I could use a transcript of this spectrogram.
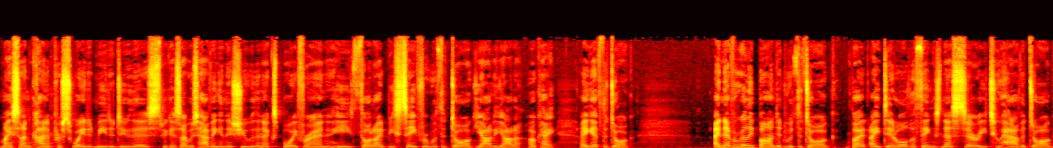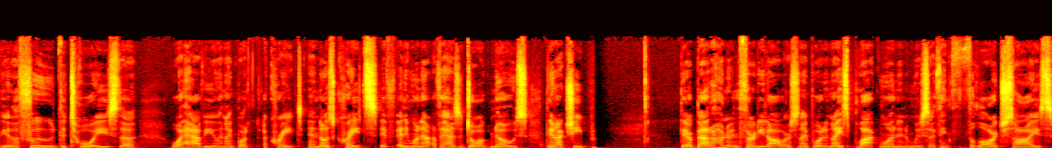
my son kind of persuaded me to do this because I was having an issue with an ex boyfriend and he thought I'd be safer with the dog, yada yada. Okay, I get the dog. I never really bonded with the dog, but I did all the things necessary to have a dog the food, the toys, the what have you, and I bought a crate. And those crates, if anyone out there has a dog knows, they're not cheap. They're about $130, and I bought a nice black one, and it was, I think, the large size.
